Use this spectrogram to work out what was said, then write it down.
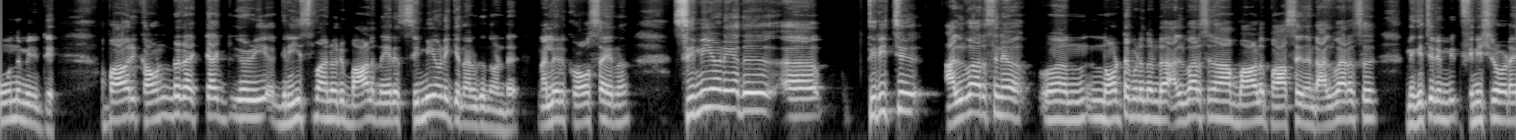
മൂന്ന് മിനിറ്റ് അപ്പോൾ ആ ഒരു കൗണ്ടർ അറ്റാക്ക് വഴി ഗ്രീസ്മാൻ ഒരു ബാൾ നേരെ സിമിയോണിക്ക് നൽകുന്നുണ്ട്. നല്ലൊരു ക്രോസ് ആയിരുന്നു. സിമിയോണി അത് തിരിച്ച് അൽവാറസിനെ ഏഹ് നോട്ടമിടുന്നുണ്ട്. അൽവാറസിന് ആ ബാൾ പാസ് ചെയ്യുന്നുണ്ട്. അൽവാറസ് മികച്ചൊരു ഫിനിഷിലൂടെ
